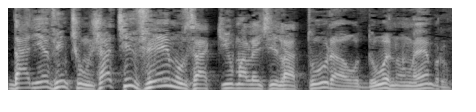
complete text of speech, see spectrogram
daria 21. Já tivemos aqui uma legislatura, ou duas, não lembro,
